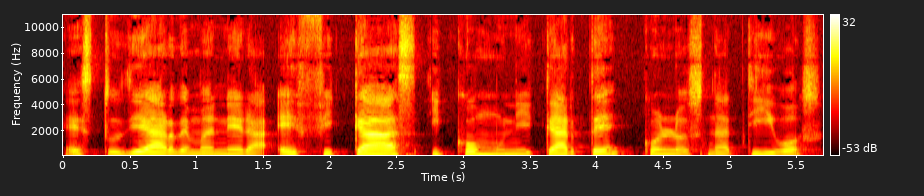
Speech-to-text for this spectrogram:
estudiar de manera eficaz y comunicarte con los nativos,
